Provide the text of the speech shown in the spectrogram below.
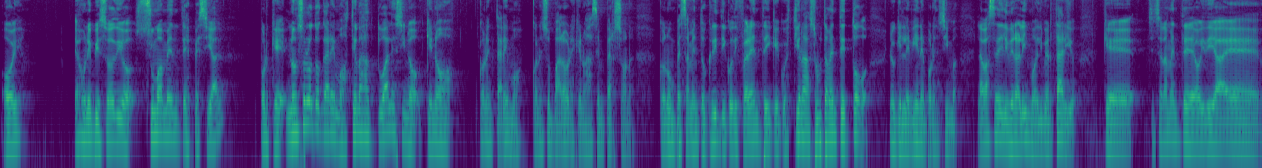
Hoy es un episodio sumamente especial porque no solo tocaremos temas actuales, sino que nos conectaremos con esos valores que nos hacen personas, con un pensamiento crítico diferente y que cuestiona absolutamente todo lo que le viene por encima. La base del liberalismo, el libertario, que sinceramente hoy día es,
